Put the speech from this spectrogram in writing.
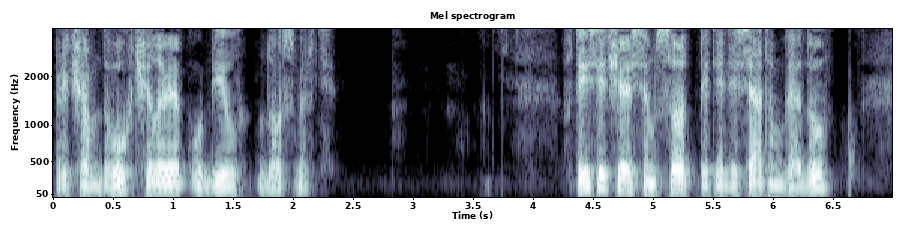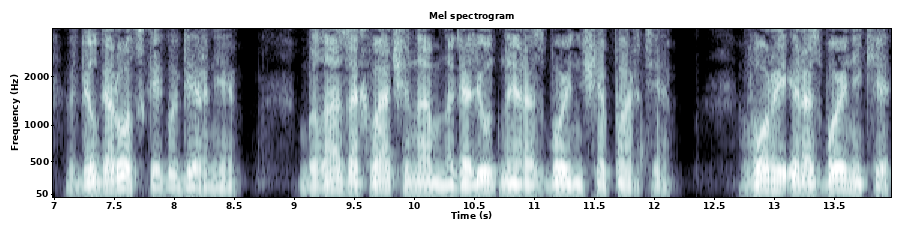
причем двух человек убил до смерти. В 1750 году в Белгородской губернии была захвачена многолюдная разбойничья партия. Воры и разбойники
